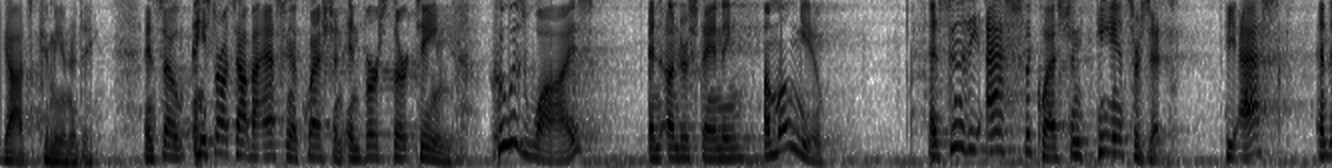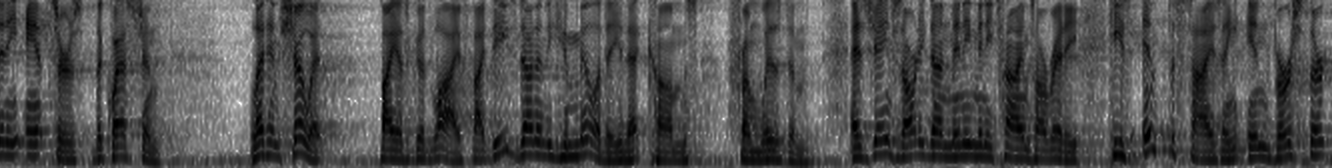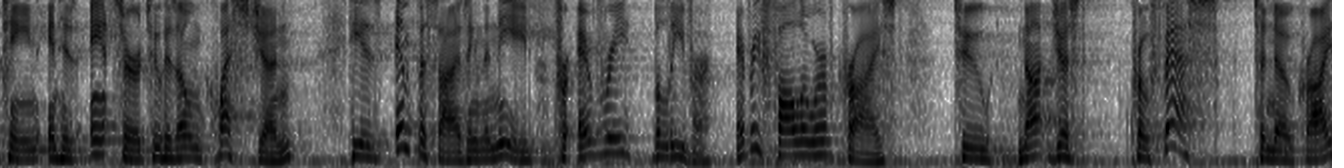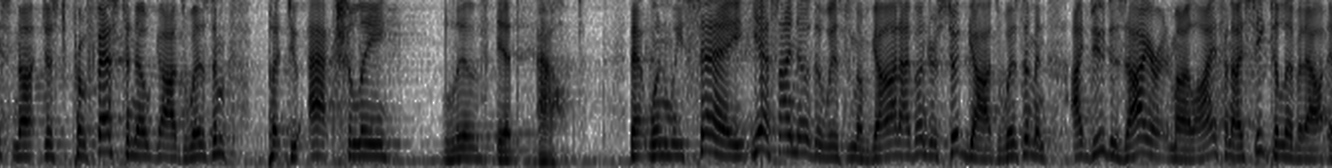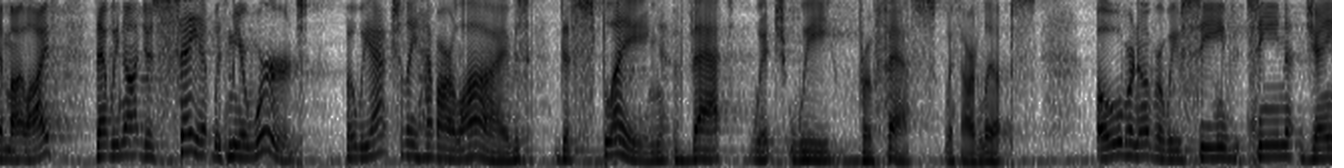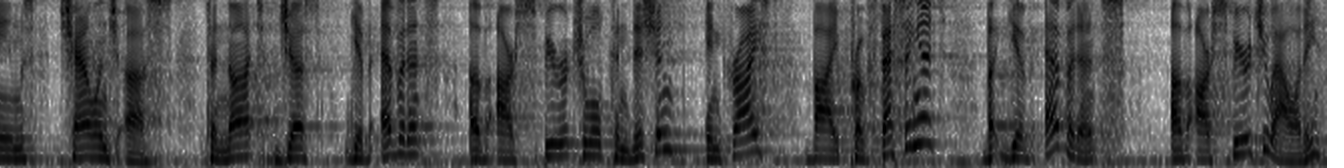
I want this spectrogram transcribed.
God's community. And so he starts out by asking a question in verse 13 Who is wise and understanding among you? As soon as he asks the question, he answers it. He asks and then he answers the question. Let him show it by his good life, by deeds done in the humility that comes from wisdom. As James has already done many, many times already, he's emphasizing in verse 13, in his answer to his own question, he is emphasizing the need for every believer, every follower of Christ, to not just profess to know Christ, not just profess to know God's wisdom, but to actually live it out. That when we say, Yes, I know the wisdom of God, I've understood God's wisdom, and I do desire it in my life, and I seek to live it out in my life, that we not just say it with mere words, but we actually have our lives displaying that which we profess with our lips. Over and over, we've seen, seen James challenge us to not just give evidence of our spiritual condition in Christ by professing it, but give evidence of our spirituality,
